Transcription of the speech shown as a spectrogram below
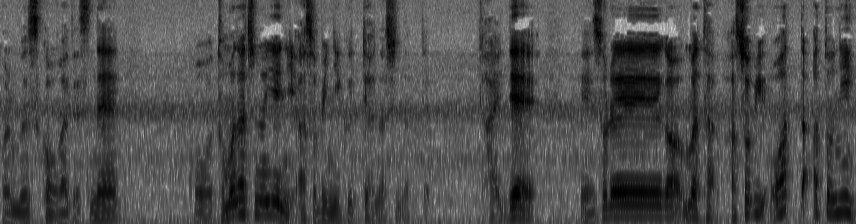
これ息子がですね、こう、友達の家に遊びに行くっていう話になって。はい。で、えー、それが、まあ、遊び終わった後に、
